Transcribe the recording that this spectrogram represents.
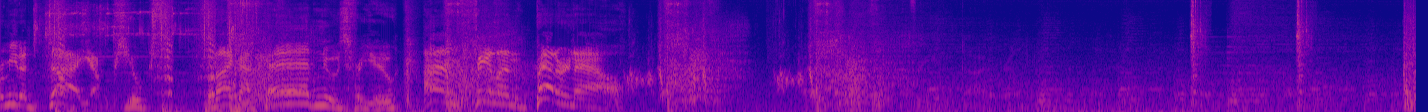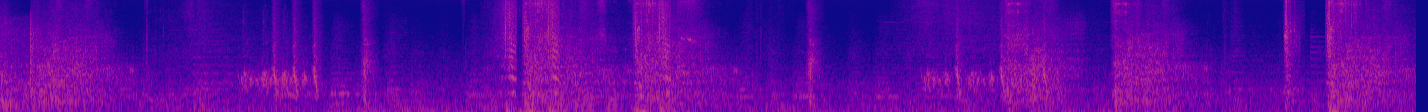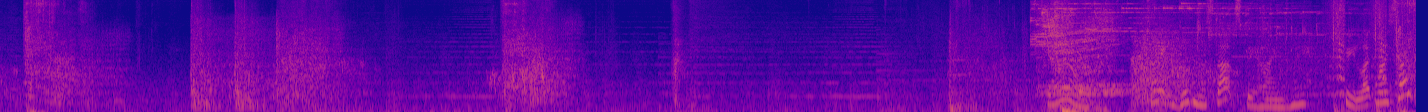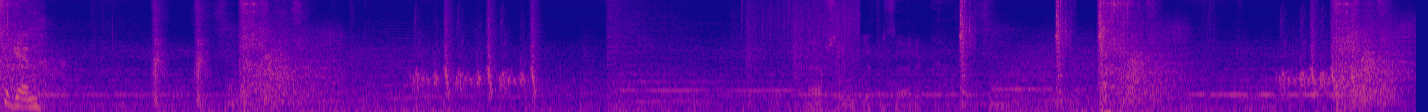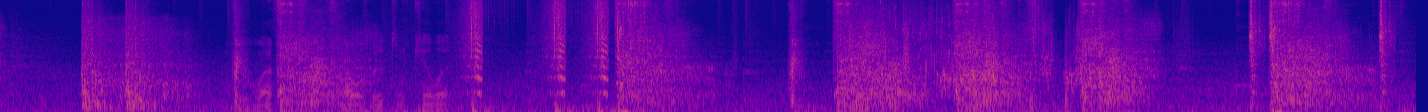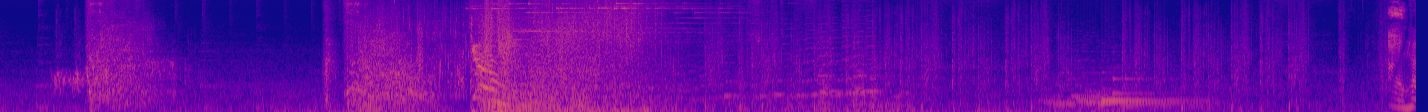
For me to die, you pukes. But I got bad news for you. I'm feeling better now! That's behind me. Feel like myself again.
